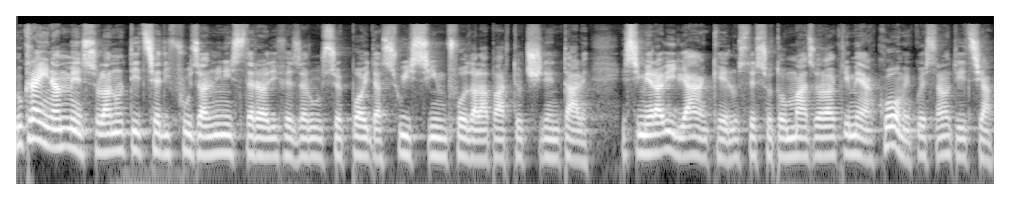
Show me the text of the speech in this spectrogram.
L'Ucraina ha ammesso la notizia diffusa al Ministero della Difesa russo e poi da Swiss Info dalla parte occidentale e si meraviglia anche lo stesso Tommaso della Crimea come questa notizia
